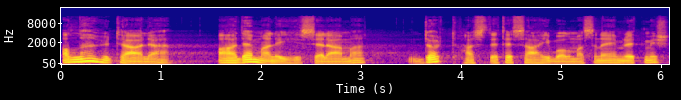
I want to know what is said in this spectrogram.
Allahü Teala Adem aleyhisselama dört haslete sahip olmasını emretmiş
